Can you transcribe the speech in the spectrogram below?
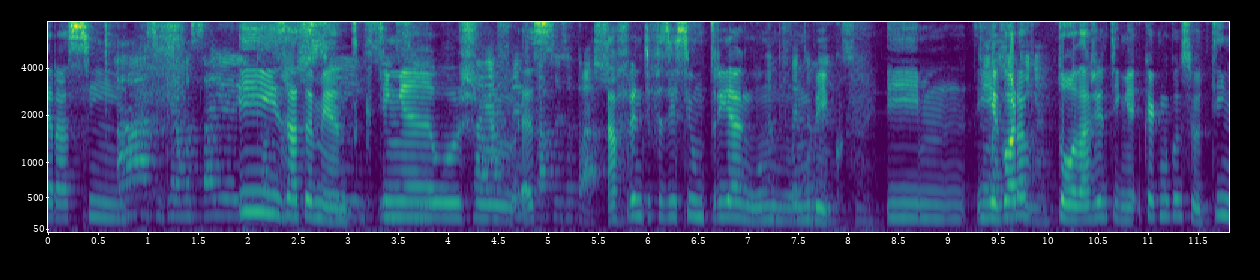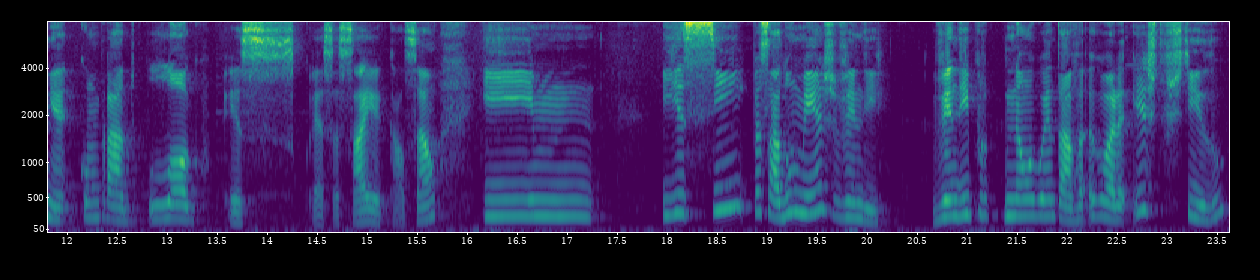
era assim. Ah, sim, que era uma saia e Exatamente, calções. que Sim, tinha sim. os- Saia à frente e calções atrás. à frente e fazia assim um triângulo, Lembro um, um bico. sim. E, Toda e agora toda a gente tinha. O que é que me aconteceu? Eu tinha comprado logo esse, essa saia, calção, e, e assim, passado um mês, vendi. Vendi porque não aguentava. Agora, este vestido,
